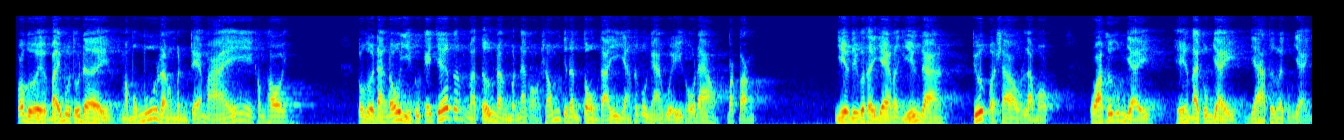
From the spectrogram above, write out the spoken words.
Có người 70 tuổi đời mà muốn muốn rằng mình trẻ mãi không thôi. Có người đang đối diện của cái chết đó, mà tưởng rằng mình đang còn sống cho nên tồn tại với dạng thức của ngạ quỷ khổ đau bất tận. Nhiều điều có thời gian nó diễn ra trước và sau là một. Quá khứ cũng vậy hiện tại cũng vậy và tương lai cũng vậy.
